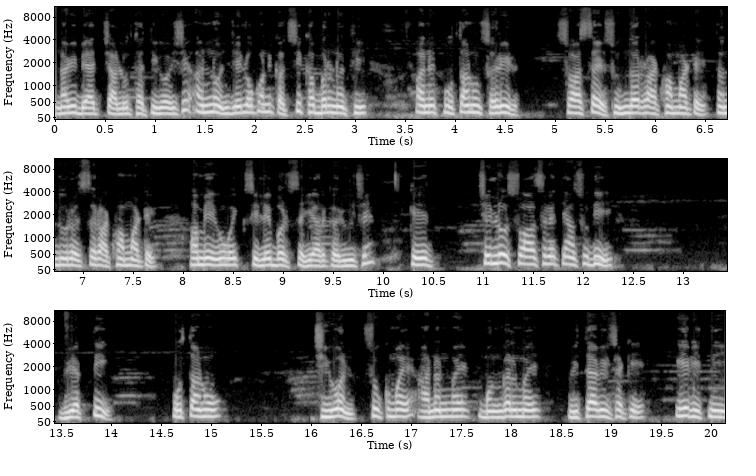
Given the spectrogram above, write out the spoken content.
નવી બેચ ચાલુ થતી હોય છે. અનનોન, જે લોકોને કચ્છી ખબર નથી અને પોતાનું શરીર સ્વાસ્થ્ય સુંદર રાખવા માટે, તંદુરસ્ત રાખવા માટે અમે એવું એક સિલેબસ તૈયાર કર્યું છે કે છેલ્લો શ્વાસ રહે ત્યાં સુધી વ્યક્તિ પોતાનું જીવન સુખમય, આનંદમય, મંગલમય વિતાવી શકે એ રીતની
